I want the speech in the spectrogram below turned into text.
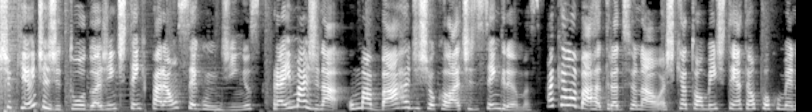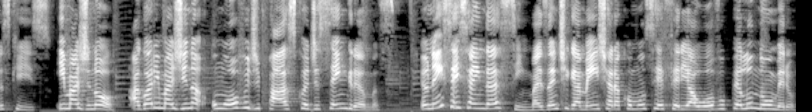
Acho que antes de tudo a gente tem que parar uns segundinhos para imaginar uma barra de chocolate de 100 gramas. Aquela barra tradicional, acho que atualmente tem até um pouco menos que isso. Imaginou? Agora imagina um ovo de Páscoa de 100 gramas. Eu nem sei se ainda é assim, mas antigamente era comum se referir ao ovo pelo número,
